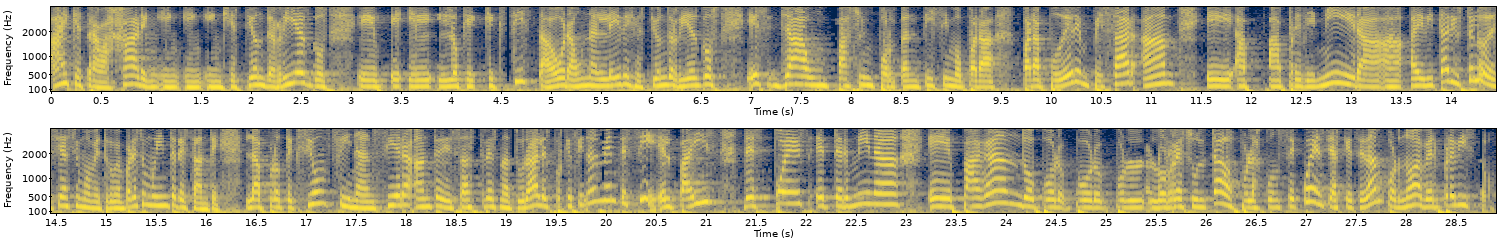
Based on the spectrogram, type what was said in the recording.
hay que trabajar en, en, gestión de riesgos. Eh, lo que, exista ahora, una ley de gestión de riesgos, es ya un paso importantísimo para, para poder empezar a, a, prevenir, a, a evitar, y usted lo decía hace un momento, que me parece muy interesante, la protección financiera ante desastres naturales, porque finalmente sí, el país después eh, termina eh, pagando por, por, por los resultados, por las consecuencias que se dan por no haber previsto.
